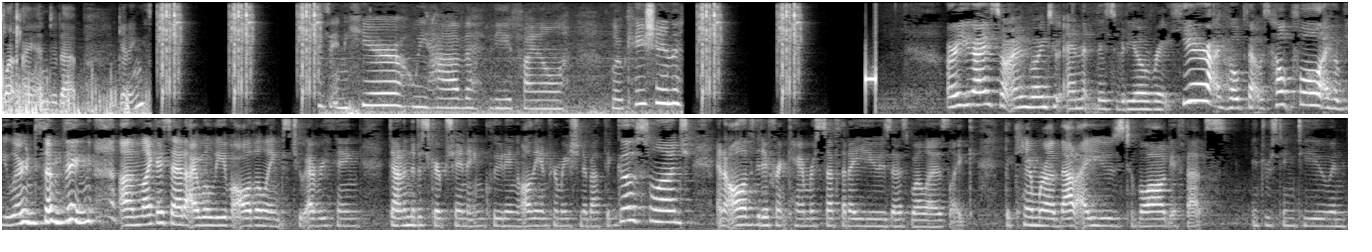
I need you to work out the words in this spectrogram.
what I ended up getting. Because in here, we have the final location. All right, you guys, so I'm going to end this video right here. I hope that was helpful. I hope you learned something. Um, like I said, I will leave all the links to everything down in the description, including all the information about the Ghost launch and all of the different camera stuff that I use, as well as like the camera that I use to vlog, if that's interesting to you and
